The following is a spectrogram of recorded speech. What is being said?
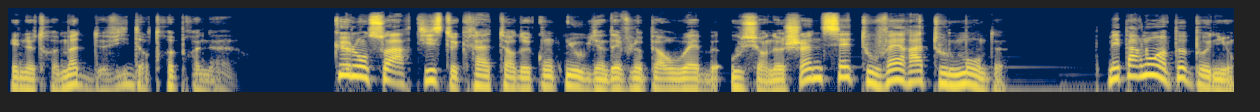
et notre mode de vie d'entrepreneur. Que l'on soit artiste, créateur de contenu ou bien développeur web ou sur Notion, c'est ouvert à tout le monde. Mais parlons un peu pognon.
